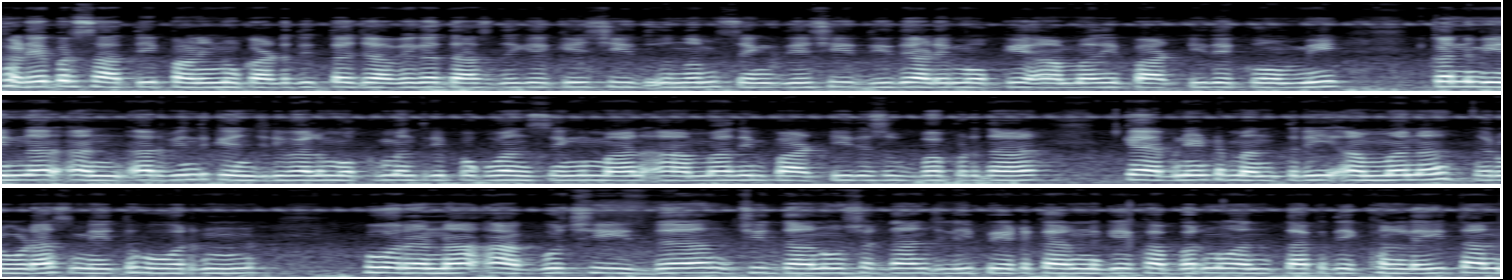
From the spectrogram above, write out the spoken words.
ਖੜ੍ਹੇ ਬਰਸਾਤੀ ਪਾਣੀ ਨੂੰ ਕੱਢ ਦਿੱਤਾ ਜਾਵੇਗਾ। ਦੱਸ ਦੇਈਏ ਕਿ ਸ਼ਹੀਦ ਊਧਮ ਸਿੰਘ ਦੇ ਸ਼ਹੀਦੀ ਦਿਹਾੜੇ ਮੌਕੇ ਆਮ ਆਦਮੀ ਪਾਰਟੀ ਦੇ ਕੌਮੀ ਕਨਵੀਨਰ ਅਨ- ਅਰਵਿੰਦ ਕੇਜਰੀਵਾਲ, ਮੁੱਖ ਮੰਤਰੀ ਭਗਵੰਤ ਸਿੰਘ ਮਾਨ, ਆਮ ਆਦਮੀ ਪਾਰਟੀ ਦੇ ਸੂਬਾ ਪ੍ਰਧਾਨ, ਕੈਬਨਿਟ ਮੰਤਰੀ ਅਮਨ ਅਰੋੜਾ ਸਮੇਤ ਹੋਰ ਹੋਰਨਾਂ ਆਗੂ ਸ਼ਹੀਦ, ਸ਼ਹੀਦਾਂ ਨੂੰ ਸ਼ਰਧਾਂਜਲੀ ਭੇਟ ਕਰਨਗੇ। ਖਬਰ ਨੂੰ ਅੰਤ ਤੱਕ ਦੇਖਣ ਲਈ ਧੰਨਵਾਦ।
